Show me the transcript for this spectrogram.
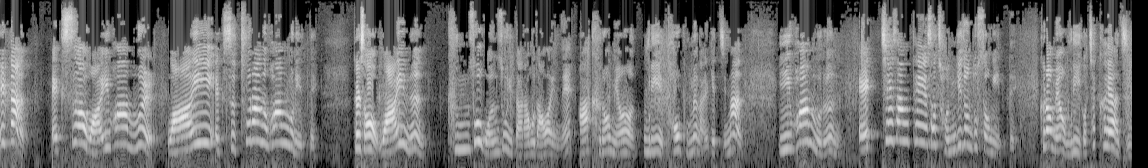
일단 X와 Y 화합물 YX2라는 화합물이 있대. 그래서 Y는 금속 원소이다라고 나와 있네. 아 그러면 우리 더 보면 알겠지만 이 화합물은 액체 상태에서 전기 전도성이 있대. 그러면 우리 이거 체크해야지.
